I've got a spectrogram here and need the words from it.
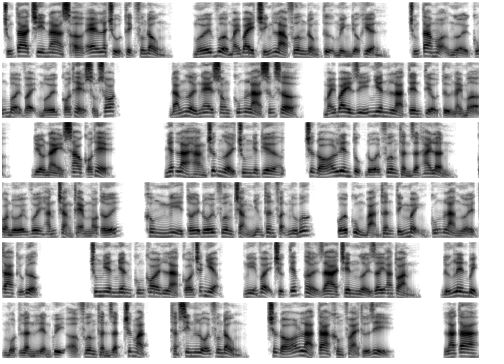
chúng ta china sở e là chủ tịch phương đồng mới vừa máy bay chính là phương đồng tự mình điều khiển, chúng ta mọi người cũng bởi vậy mới có thể sống sót. Đám người nghe xong cũng là xứng sở máy bay dĩ nhiên là tên tiểu tử này mở, điều này sao có thể? Nhất là hàng trước người trung niên kia, trước đó liên tục đối phương thần giật hai lần, còn đối với hắn chẳng thèm nó tới không nghĩ tới đối phương chẳng những thân phận ngưỡng bức, cuối cùng bản thân tính mệnh cũng là người ta cứu được. Trung niên nhân cũng coi là có trách nhiệm, nghĩ vậy trực tiếp thời ra trên người dây an toàn, đứng lên bịch một lần liền quỵ ở phương thần giật trước mặt, thật xin lỗi phương đồng, trước đó là ta không phải thứ gì. Là ta?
